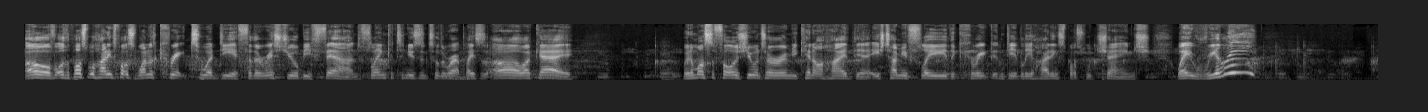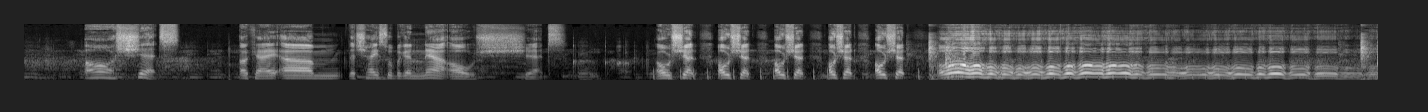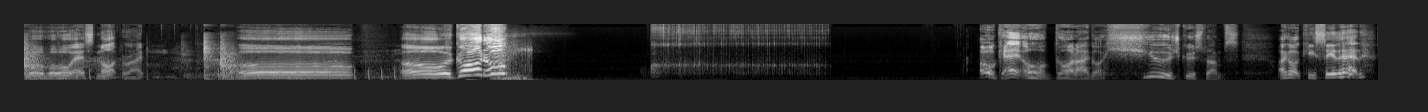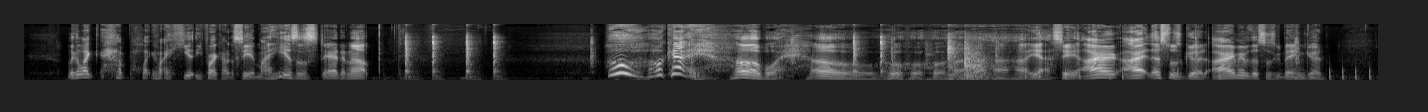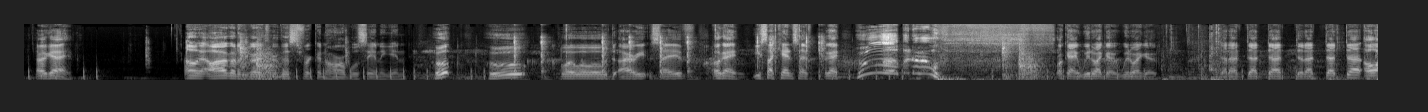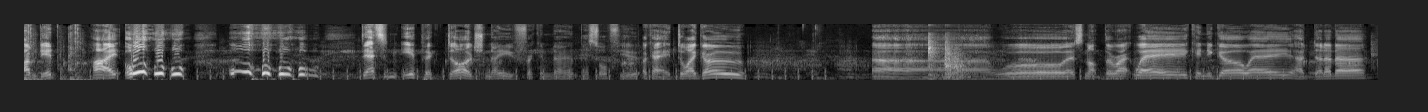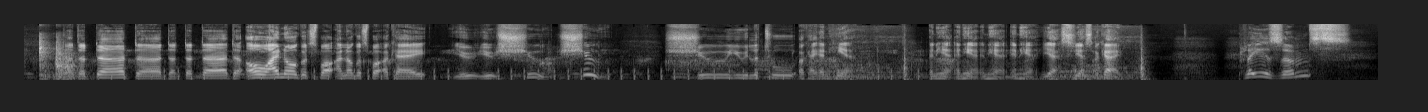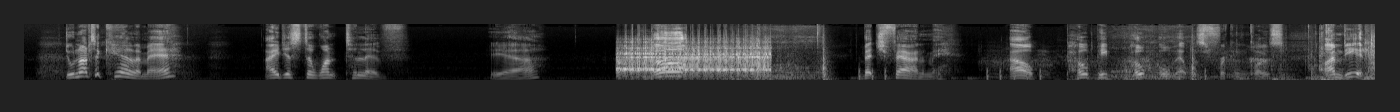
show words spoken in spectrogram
Oh, of all the possible hiding spots, one is correct to a deer. For the rest, you'll be found. Fleeing continues until the right places. Oh, okay. When a monster follows you into a room, you cannot hide there. Each time you flee, the correct and deadly hiding spots will change. Wait, really? Oh, shit. Okay, um, the chase will begin now. Oh, shit. Oh, shit. Oh, shit. Oh, shit. Oh, shit. Oh, shit. Oh, that's not right. Oh, oh, God. Oh! Okay. Oh God, I got huge goosebumps. I got. Can you see that? Look like like my hair. You probably can't see it. My hairs are standing up. Whew, okay. Oh boy. Oh. yeah. See, I, I. This was good. I remember this was being good. Okay. Oh, I gotta go through this freaking horrible scene again. Whoop. Whoop. Whoa, whoa, whoa. I save. Okay. Yes, I can save. Okay. Okay. Where do I go? Where do I go? Da da da da da da da. Oh, I'm dead. Hi. Oh, oh, that's an epic dodge. No, you freaking don't. Piss off, you. Okay, do I go... Uh, whoa, that's not the right way. Can you go away? Da, da, da. Da, da, da, da, da, da, da. Oh, I know a good spot. I know a good spot. Okay, you, you, shoo, shoo. Shoo, you little... Okay, in here. In here, in here, in here, in here. Yes, yes, okay. Pleaseums, do not kill me. I just want to live. Yeah? Oh! Bitch found me. Oh, Popey Pope. Oh, that was freaking close. I'm dead.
